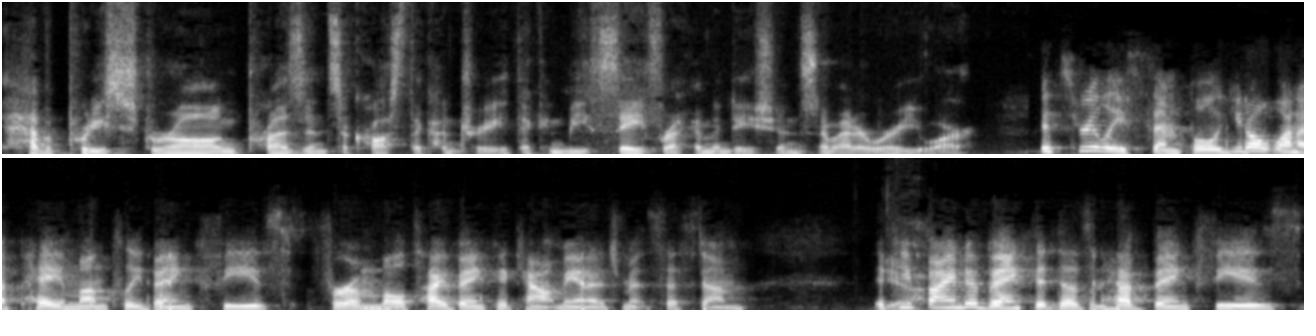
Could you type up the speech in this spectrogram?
have a pretty strong presence across the country that can be safe recommendations no matter where you are. It's really simple. You don't want to pay monthly bank fees for a mm. multi bank account management system. If yeah. you find a bank that doesn't have bank fees,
